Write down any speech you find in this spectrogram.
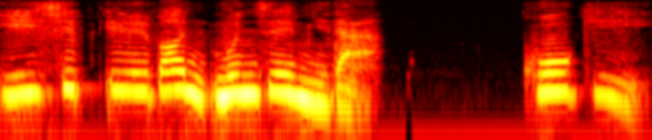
21번 문제입니다. 고기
